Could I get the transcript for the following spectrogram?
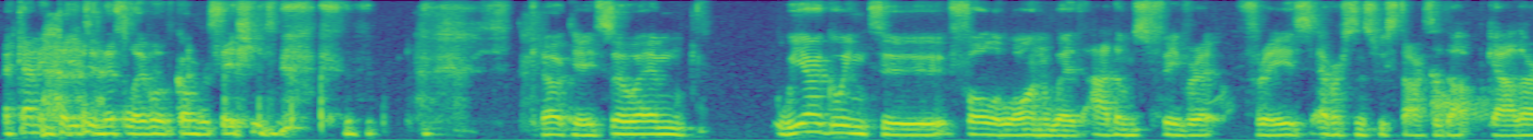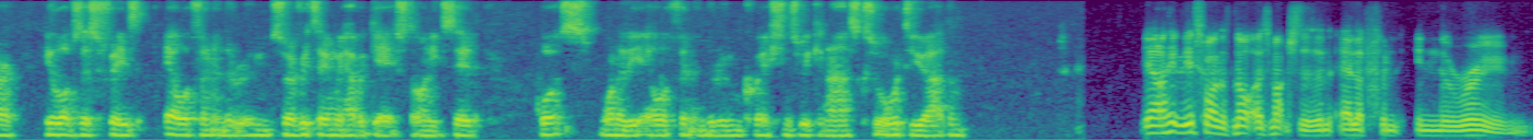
I can't engage in this level of conversation." okay, so um, we are going to follow on with Adam's favourite phrase ever since we started up Gather. He loves this phrase, "elephant in the room." So every time we have a guest on, he said, "What's one of the elephant in the room questions we can ask?" So over to you, Adam. Yeah, I think this one's not as much as an elephant in the room,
